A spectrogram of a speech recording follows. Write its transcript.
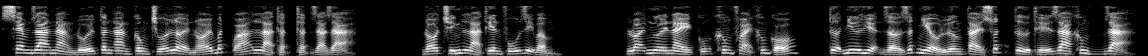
xem ra nàng đối tân an công chúa lời nói bất quá là thật thật giả giả. Đó chính là thiên phú dị bẩm. Loại người này cũng không phải không có, tựa như hiện giờ rất nhiều lương tài xuất từ thế gia không giả,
